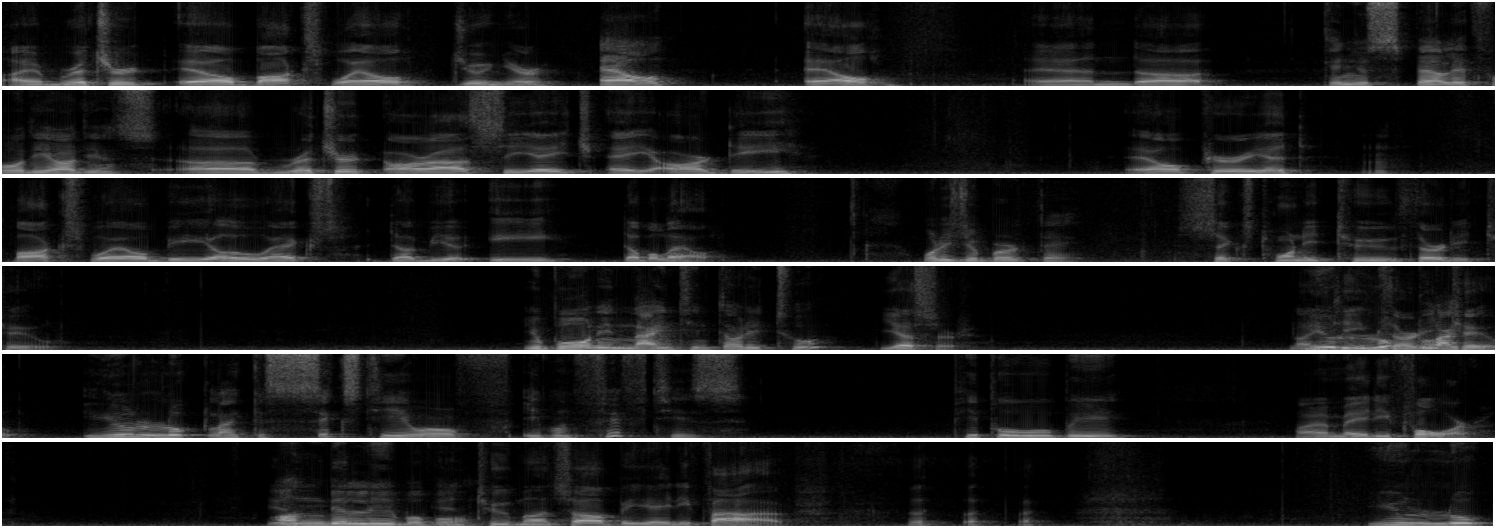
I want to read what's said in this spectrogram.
I am Richard L. Boxwell Jr. L. L. And uh, Can you spell it for the audience? uh, Richard, R I C H A R D, L period, Boxwell, B O X W E double L, What is your birthday? 62232. You born in 1932? Yes, sir. You look like you look like a 60 or even 50s. People will be I am 84. In, unbelievable. in two months, I'll be 85. you look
